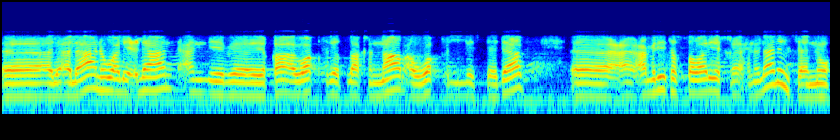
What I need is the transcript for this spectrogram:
آه، الآن هو الإعلان عن وقف إطلاق النار أو وقف الاستهداف آه، عملية الصواريخ إحنا لا ننسى أنه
